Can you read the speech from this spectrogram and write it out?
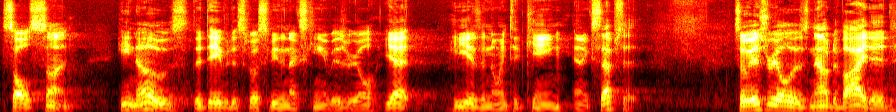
Saul's son. He knows that David is supposed to be the next king of Israel, yet he is anointed king and accepts it. So Israel is now divided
